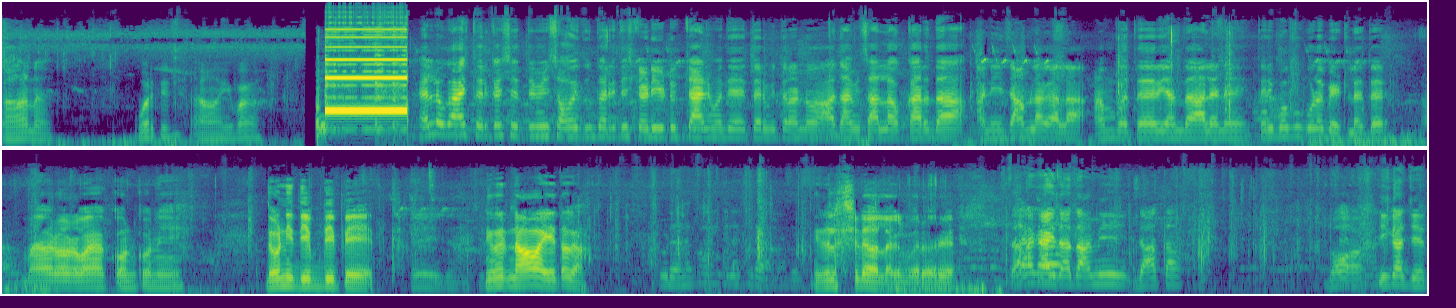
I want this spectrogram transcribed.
हा ना. वरती हा, बघा. हॅलो गाय तर कसे तुम्ही? स्वागत तुमचं रितेशकडे युट्यूब चॅनलमध्ये. तर मित्रांनो आज आम्ही चाललो कारदा आणि जांभला गाला आंब तर यंदा आलं नाही. तरी बघू कुठं भेटलं तर. माझ्याबरोबर बघा कोण कोण आहे. दोन्ही दीप दीप आहेत. निवर नाव आहे येतो का? इथं लक्ष द्यावं लागेल बरोबर आहे. चला काय आता आम्ही जात आहोत. तिघाच आहेत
